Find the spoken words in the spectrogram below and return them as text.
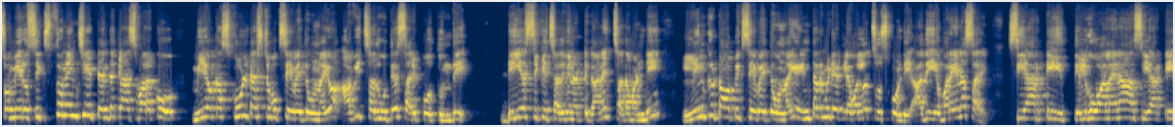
సో మీరు సిక్స్త్ నుంచి టెన్త్ క్లాస్ వరకు మీ యొక్క స్కూల్ టెక్స్ట్ బుక్స్ ఏవైతే ఉన్నాయో అవి చదివితే సరిపోతుంది. డిఎస్సికి చదివినట్టుగానే చదవండి. లింక్ టాపిక్స్ ఏవైతే ఉన్నాయో ఇంటర్మీడియట్ లెవెల్లో చూసుకోండి. అది ఎవరైనా సరే సిఆర్టీ తెలుగు వాళ్ళైనా సిఆర్టీ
